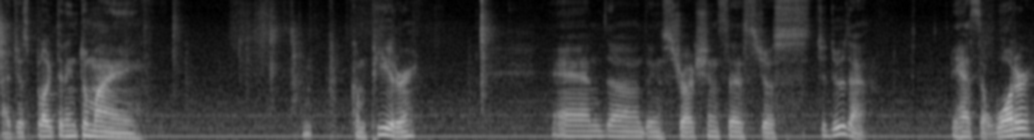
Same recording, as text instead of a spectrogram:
I just plugged it into my computer and uh, the instruction says just to do that. It has a water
